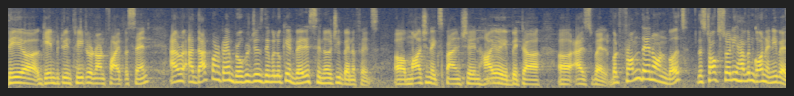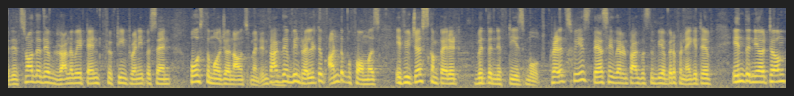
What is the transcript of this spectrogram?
they uh, gained between three to around five percent. And at that point of time, brokerages they were looking at various synergy benefits, uh, margin expansion, higher EBITDA uh, as well. But from then onwards, the stocks really haven't gone anywhere. It's not that they've run away 10, 15, 20 percent post the merger announcement. In fact, they've been relative underperformers if you just compare it with the Nifty's move. Credit Suisse, they're saying that in fact this will be a bit of a negative in the near term.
